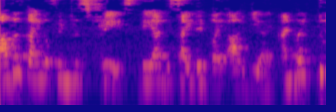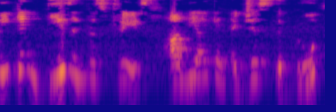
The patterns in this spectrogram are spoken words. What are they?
other kind of interest rates, they are decided by RBI. And by tweaking these interest rates, RBI can adjust the growth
